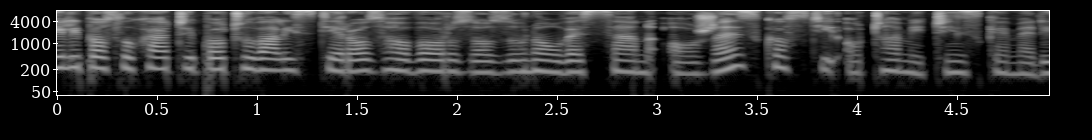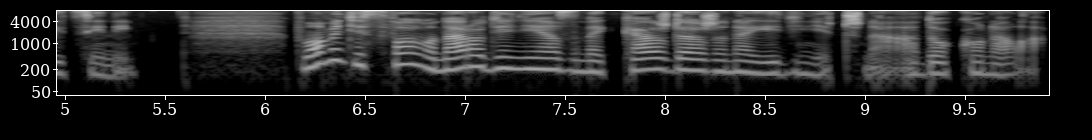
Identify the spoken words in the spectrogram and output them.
Milí poslucháči, počúvali ste rozhovor so Zunou Vesan o ženskosti očami čínskej medicíny. V momente svojho narodenia sme každá žena jedinečná a dokonalá.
